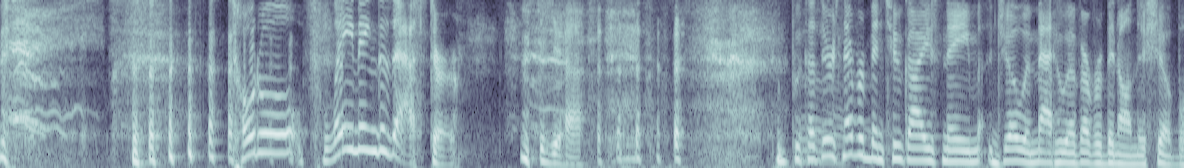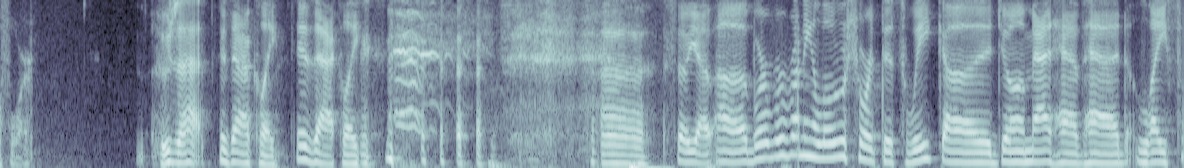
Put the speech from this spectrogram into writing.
Total flaming disaster. Yeah. Because there's never been two guys named Joe and Matt who have ever been on this show before. Who's that? Exactly. Exactly. so yeah, uh, we're we're running a little short this week. Uh, Joe and Matt have had life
